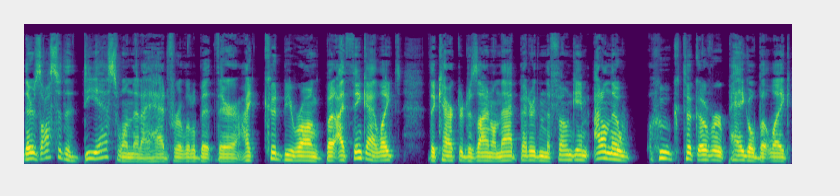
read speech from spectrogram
there's also the DS one that I had for a little bit there. I could be wrong, but I think I liked the character design on that better than the phone game. I don't know who took over Peggle, but like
